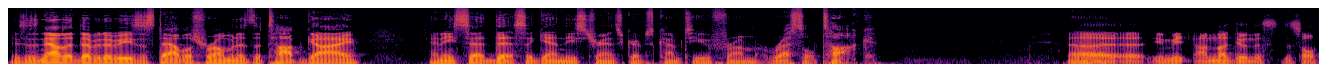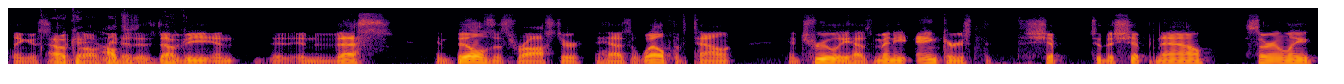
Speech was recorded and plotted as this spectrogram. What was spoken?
He says now that WWE's established Roman as the top guy, and he said this again. These transcripts come to you from Wrestle Talk. Uh, you mean I'm not doing this. This whole thing is Okay, I'll I'll read it. just- As WWE in, invests and builds this roster, it has a wealth of talent and truly has many anchors to, to ship to the ship now. Certainly,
